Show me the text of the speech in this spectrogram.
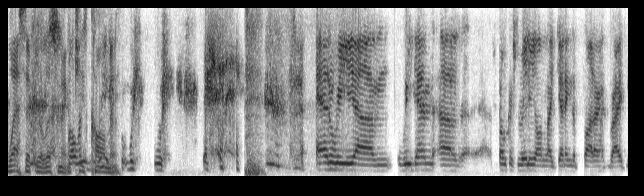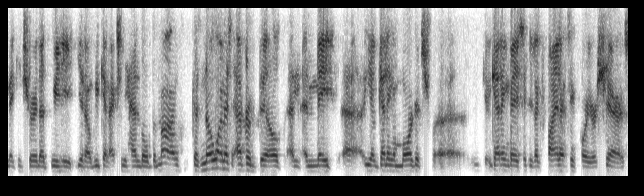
Wes, if you're listening, Well, please call we, me. We, and we um, we then uh, focused really on like getting the product right, making sure that we you know we can actually handle demand because no one has ever built and, and made uh, you know getting a mortgage, uh, getting basically like financing for your shares,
